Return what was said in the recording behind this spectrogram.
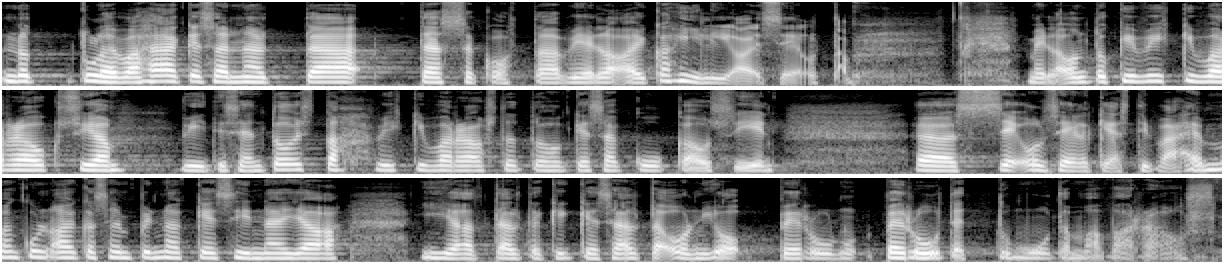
No tuleva hääkesä näyttää tässä kohtaa vielä aika hiljaiselta. Meillä on toki vihkivarauksia, viitisen toista vihkivarausta tuohon kesäkuukausiin. Se on selkeästi vähemmän kuin aikaisempina kesinä ja, ja tältäkin kesältä on jo peru, peruutettu muutama varaus.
